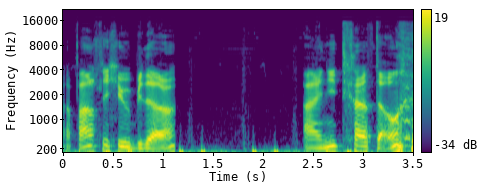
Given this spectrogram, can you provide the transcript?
Apparently he will be there. I need help though.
